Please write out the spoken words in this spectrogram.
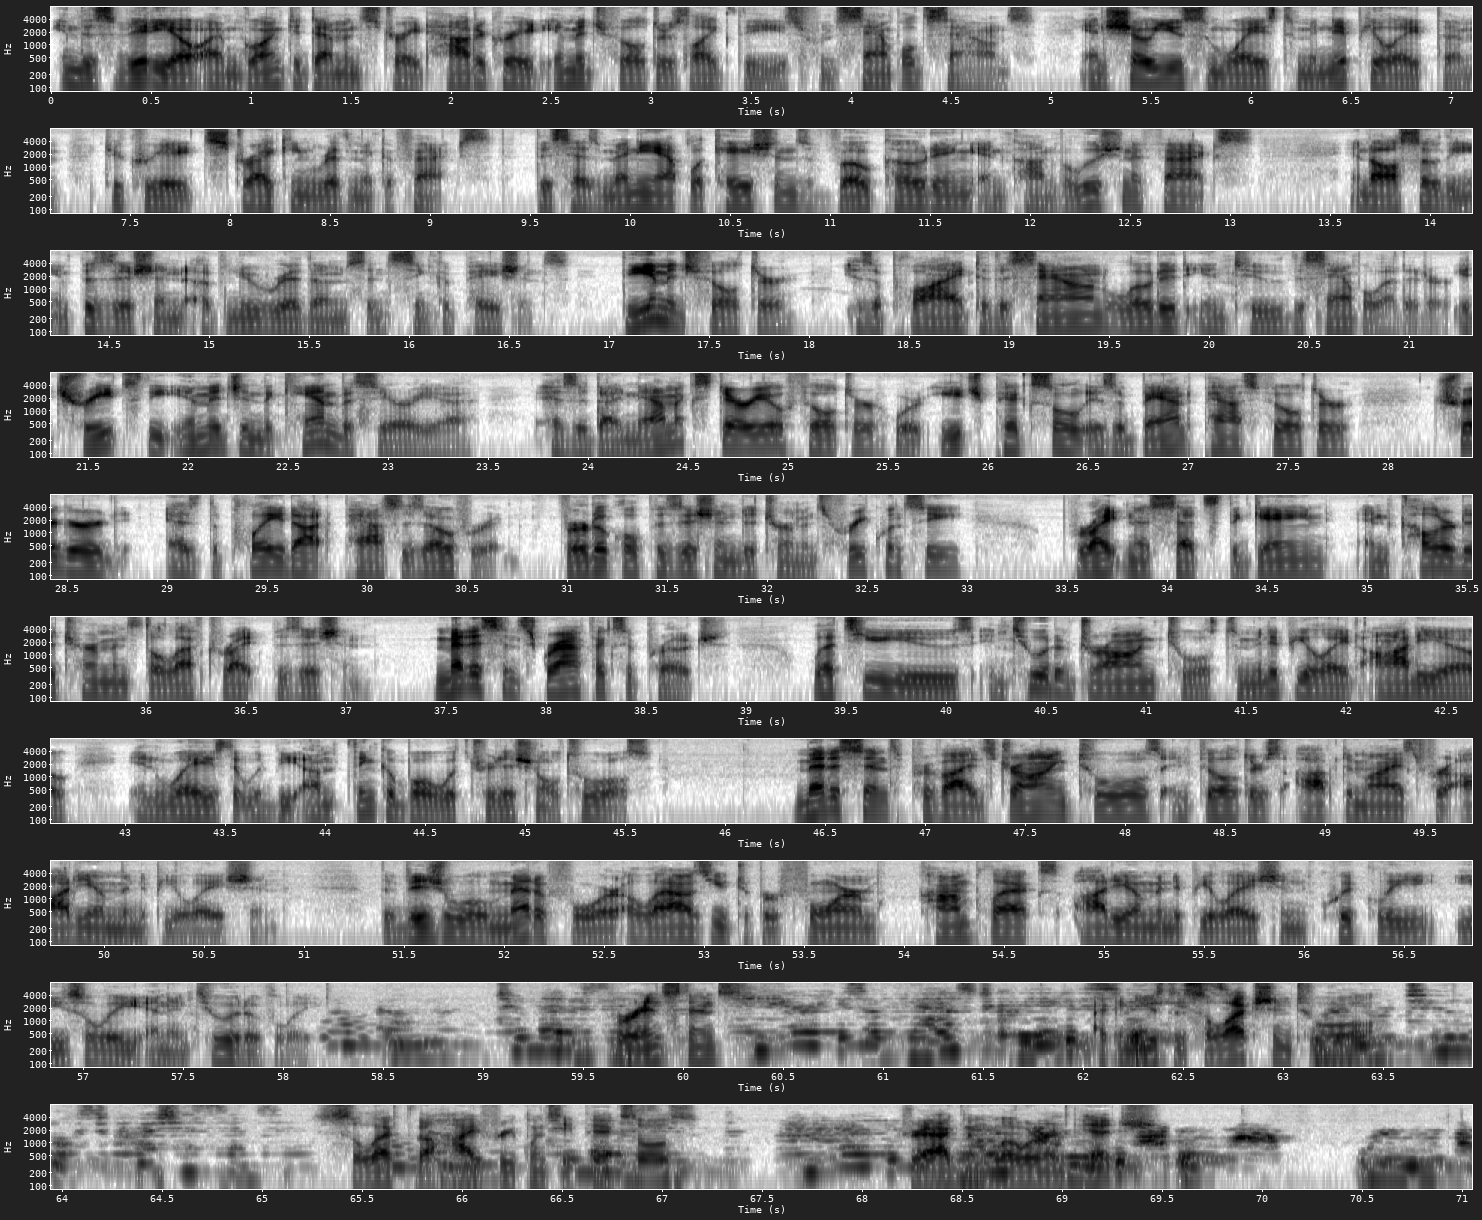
In this video, I'm going to demonstrate how to create image filters like these from sampled sounds and show you some ways to manipulate them to create striking rhythmic effects. This has many applications, vocoding and convolution effects, and also the imposition of new rhythms and syncopations. The image filter is applied to the sound loaded into the sample editor. It treats the image in the canvas area as a dynamic stereo filter where each pixel is a bandpass filter triggered as the play dot passes over it. Vertical position determines frequency, brightness sets the gain, and color determines the left-right position. Metasynth's graphics approach lets you use intuitive drawing tools to manipulate audio in ways that would be unthinkable with traditional tools. Metasynth provides drawing tools and filters optimized for audio manipulation. The visual metaphor allows you to perform complex audio manipulation quickly, easily, and intuitively. For instance, I can use the selection tool, select the high frequency pixels, drag them lower in pitch,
